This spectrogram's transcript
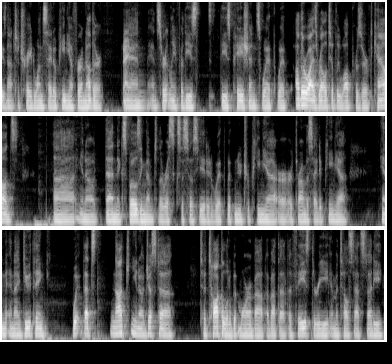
is not to trade one cytopenia for another. Right. And and certainly for these these patients with with otherwise relatively well preserved counts, uh, you know, then exposing them to the risks associated with with neutropenia or, or thrombocytopenia, and and I do think that's not you know just to to talk a little bit more about about the the phase three imetelstat study.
